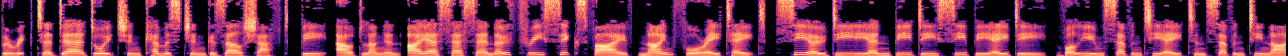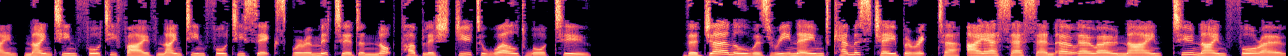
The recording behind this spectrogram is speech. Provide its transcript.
Berichte der Deutschen Chemischen Gesellschaft, B. Abhandlungen ISSN 0365-9488, CODENBDCBAD, Volume 78 and 79 1945–1946 were omitted and not published due to World War II. The journal was renamed Chemische Berichte ISSN 0009-2940,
